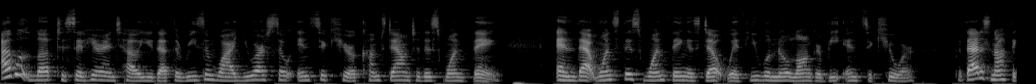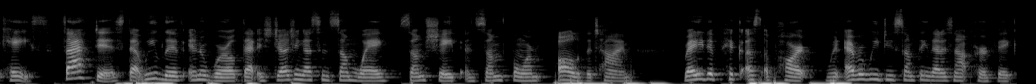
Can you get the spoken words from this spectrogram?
I would love to sit here and tell you that the reason why you are so insecure comes down to this one thing, and that once this one thing is dealt with, you will no longer be insecure. But that is not the case. Fact is that we live in a world that is judging us in some way, some shape, and some form all of the time, ready to pick us apart whenever we do something that is not perfect,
